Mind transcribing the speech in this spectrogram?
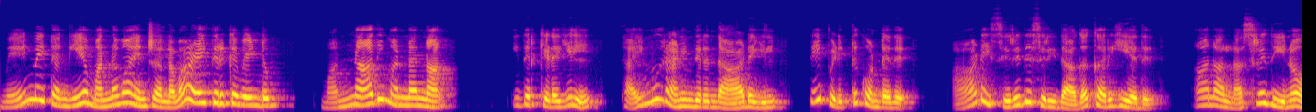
மேன்மை தங்கிய மன்னவா என்று அல்லவா அழைத்திருக்க வேண்டும்? மன்னாதி மன்னன் நான். இதற்கிடையில் தைமூர் அணிந்திருந்த ஆடையில் தீப்பிடித்து கொண்டது. ஆடை சிறிது சிறிதாக கருகியது. ஆனால் நஸ்ருதீனோ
